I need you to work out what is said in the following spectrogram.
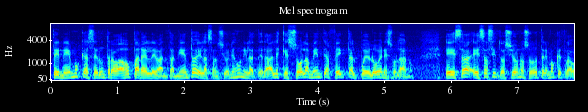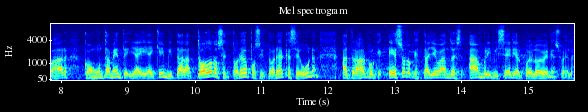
tenemos que hacer un trabajo para el levantamiento de las sanciones unilaterales que solamente afecta al pueblo venezolano. Esa, esa situación nosotros tenemos que trabajar conjuntamente y ahí hay que invitar a todos los sectores opositores a que se unan a trabajar porque eso lo que está llevando es hambre y miseria al pueblo de Venezuela.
